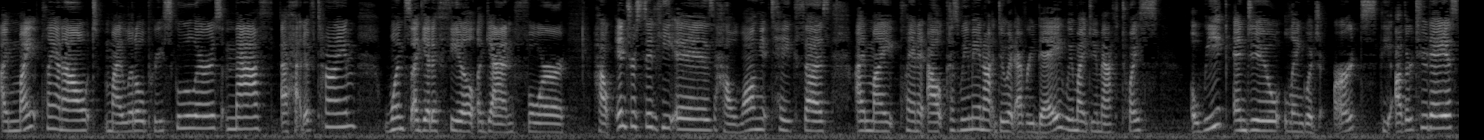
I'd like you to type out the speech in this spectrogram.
I might plan out my little preschoolers math ahead of time once I get a feel again for how interested he is, how long it takes us. I might plan it out because we may not do it every day. We might do math twice a week and do language arts the other two days.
